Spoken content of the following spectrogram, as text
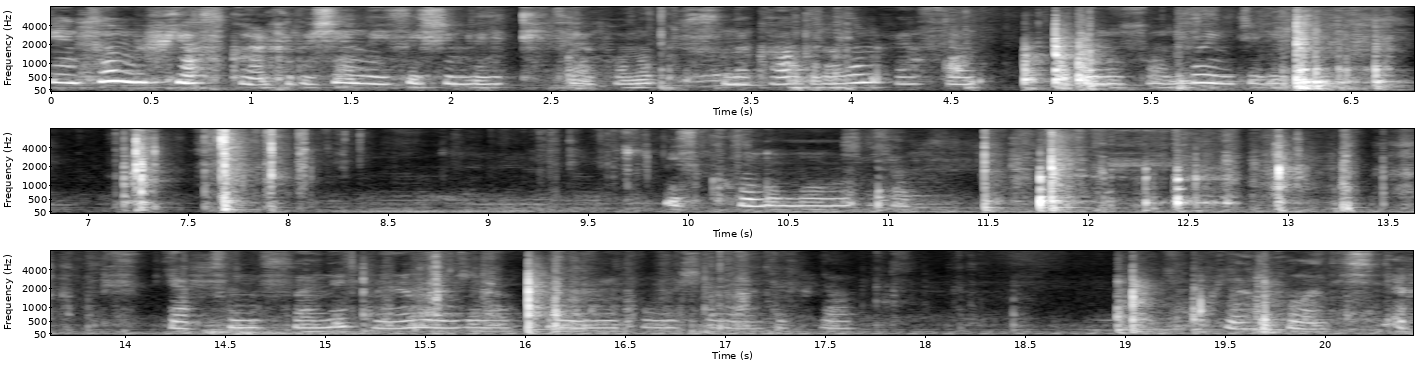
Yani tam bir fiyasko arkadaşlar. Neyse şimdilik telefonu kutusuna kaldıralım. En son videonun sonunda inceleyeceğiz. Biz kolumu yap yaptığını zannetmiyorum. Önceden kolum yapılmış herhalde falan. Falan falan işte.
